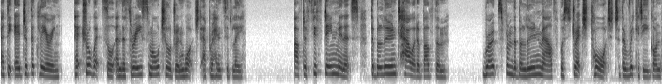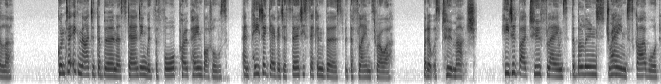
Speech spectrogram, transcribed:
At the edge of the clearing, Petra Wetzel and the three small children watched apprehensively. After 15 minutes, the balloon towered above them. Ropes from the balloon mouth were stretched taut to the rickety gondola. Gunter ignited the burner standing with the four propane bottles, and Peter gave it a 30 second burst with the flamethrower. But it was too much. Heated by two flames, the balloon strained skyward.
